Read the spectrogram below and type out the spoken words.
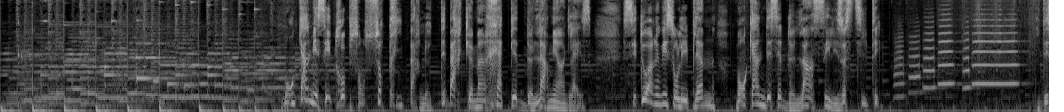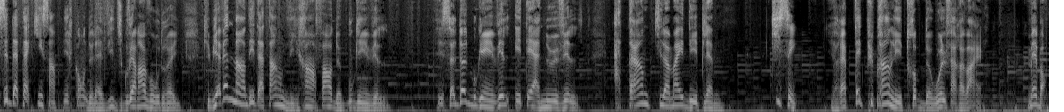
Montcalm et ses troupes sont surpris par le débarquement rapide de l'armée anglaise. Sitôt arrivé sur les plaines, Montcalm décide de lancer les hostilités. Il décide d'attaquer sans tenir compte de l'avis du gouverneur Vaudreuil, qui lui avait demandé d'attendre les renforts de Bougainville. Les soldats de Bougainville étaient à Neuville, à 30 km des plaines. Qui sait? Il aurait peut-être pu prendre les troupes de Wolfe à revers. Mais bon.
